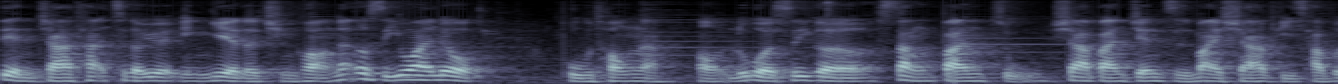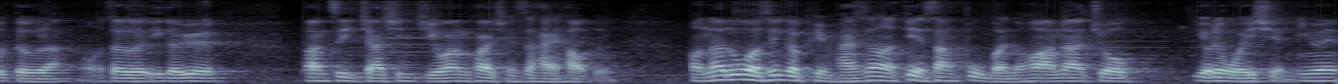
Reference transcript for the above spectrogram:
店家他这个月营业的情况。那二十一万六普通啦，哦，如果是一个上班族下班兼职卖虾皮差不多啦，哦，这个一个月帮自己加薪几万块钱是还好的，哦，那如果是一个品牌上的电商部门的话，那就有点危险，因为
